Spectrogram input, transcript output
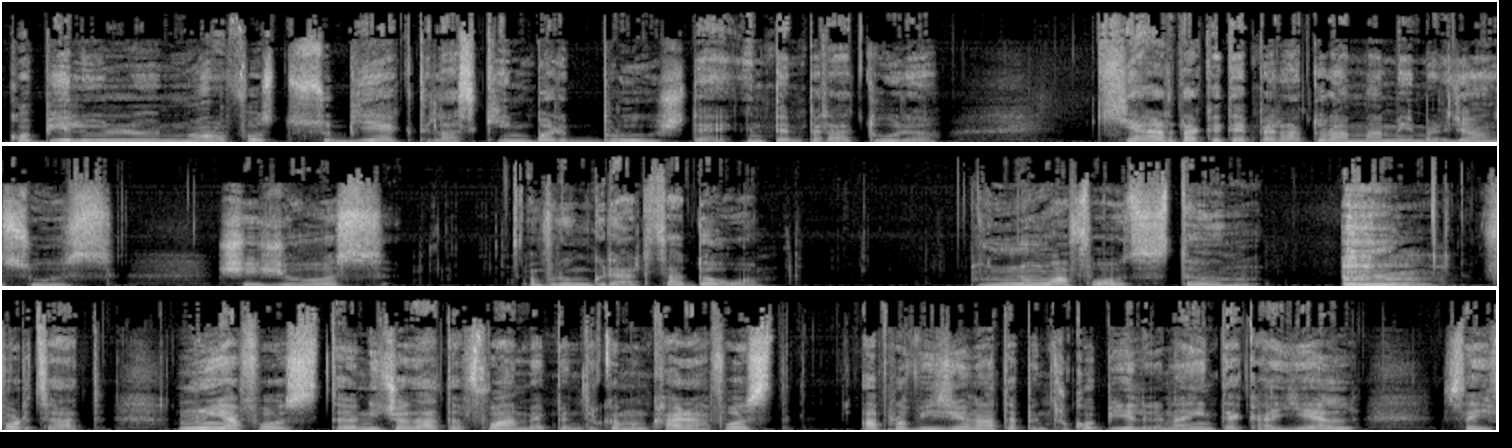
Copilul nu a fost subiect la schimbări bruște în temperatură, chiar dacă temperatura mamei mergea în sus și jos vreun grad sau două. Nu a fost uh, forțat. Nu i-a fost uh, niciodată foame pentru că mâncarea a fost aprovizionată pentru copil înainte ca el să-i,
